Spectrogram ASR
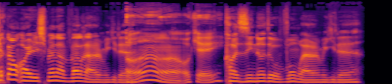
فکر کنم آیریشمن اول قرار می‌گیره. آه okay. کازینو دوم قرار می‌گیره.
